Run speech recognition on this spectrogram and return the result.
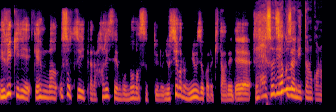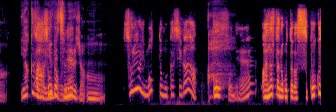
指切り、玄満、嘘ついたら針線を伸ばすっていうのは吉原の遊女から来たあれで、ーえーそれでヤクザに行ったのかな？ヤクザが指詰めるじゃん。うん。それよりもっと昔がゴッホね、あなたのことがすごく好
